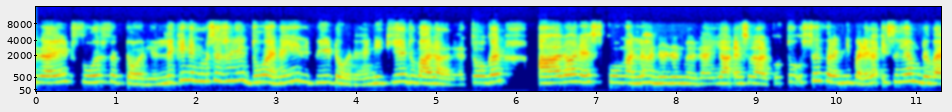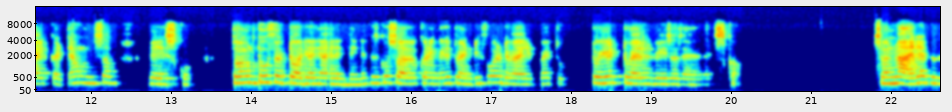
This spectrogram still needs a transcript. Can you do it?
write four factorial लेकिन इनमें से जो ये दो है ना, ये रिपीट हो रहे हैं, यानी कि ये दोबारा आ रहा है तो अगर आर और एस को मान लो हंड्रेड मिल रहा है या एस और आर को तो उससे फ़र्क नहीं पड़ेगा, इसलिए हम डिवाइड करते हैं उन सब वेज को। तो हम टू फैक्टोरियल यहाँ लिख देंगे, फिर इसको सॉल्व करेंगे तो twenty four divide by two तो ये ट्वेल्व वेज हो जाएगा इसका। समझ में आ रहा है फिर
